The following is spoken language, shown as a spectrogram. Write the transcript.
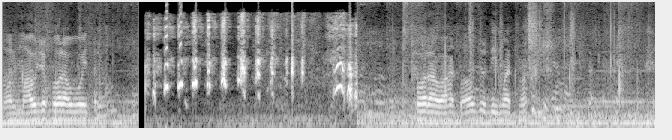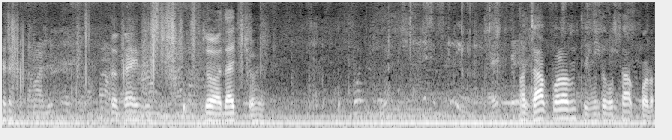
મોલમાં આવજો ખોરાવું હોય તો. ખોરાવા હાટું આવજો ડીમાર્ટમાં. તો કાંઈ નહીં. જો આ દાચ્યો હે. ચાપ પડો નથી હું તો ચાપ વાળો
